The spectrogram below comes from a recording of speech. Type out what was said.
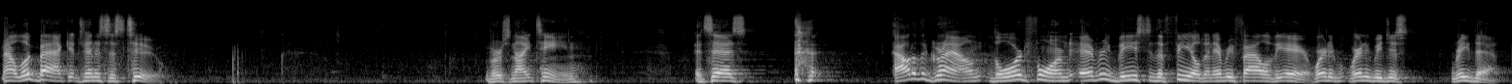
Now look back at Genesis 2. verse 19, it says, Out of the ground the Lord formed every beast of the field and every fowl of the air. Where did, where did we just read that?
